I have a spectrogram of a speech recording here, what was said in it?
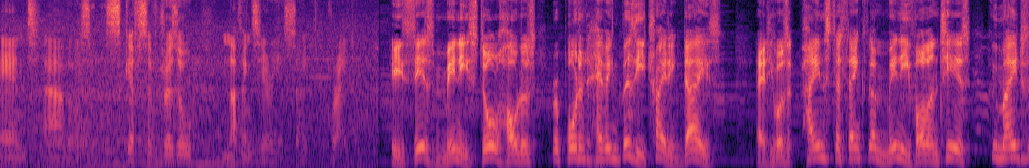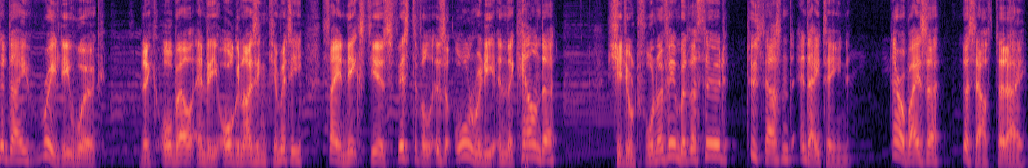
And uh, there was skiffs of drizzle, nothing serious, so great. He says many stall holders reported having busy trading days. And he was at pains to thank the many volunteers who made the day really work. Nick Orbell and the organising committee say next year's festival is already in the calendar, scheduled for November the 3rd, 2018. Daryl Baser, The South Today.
